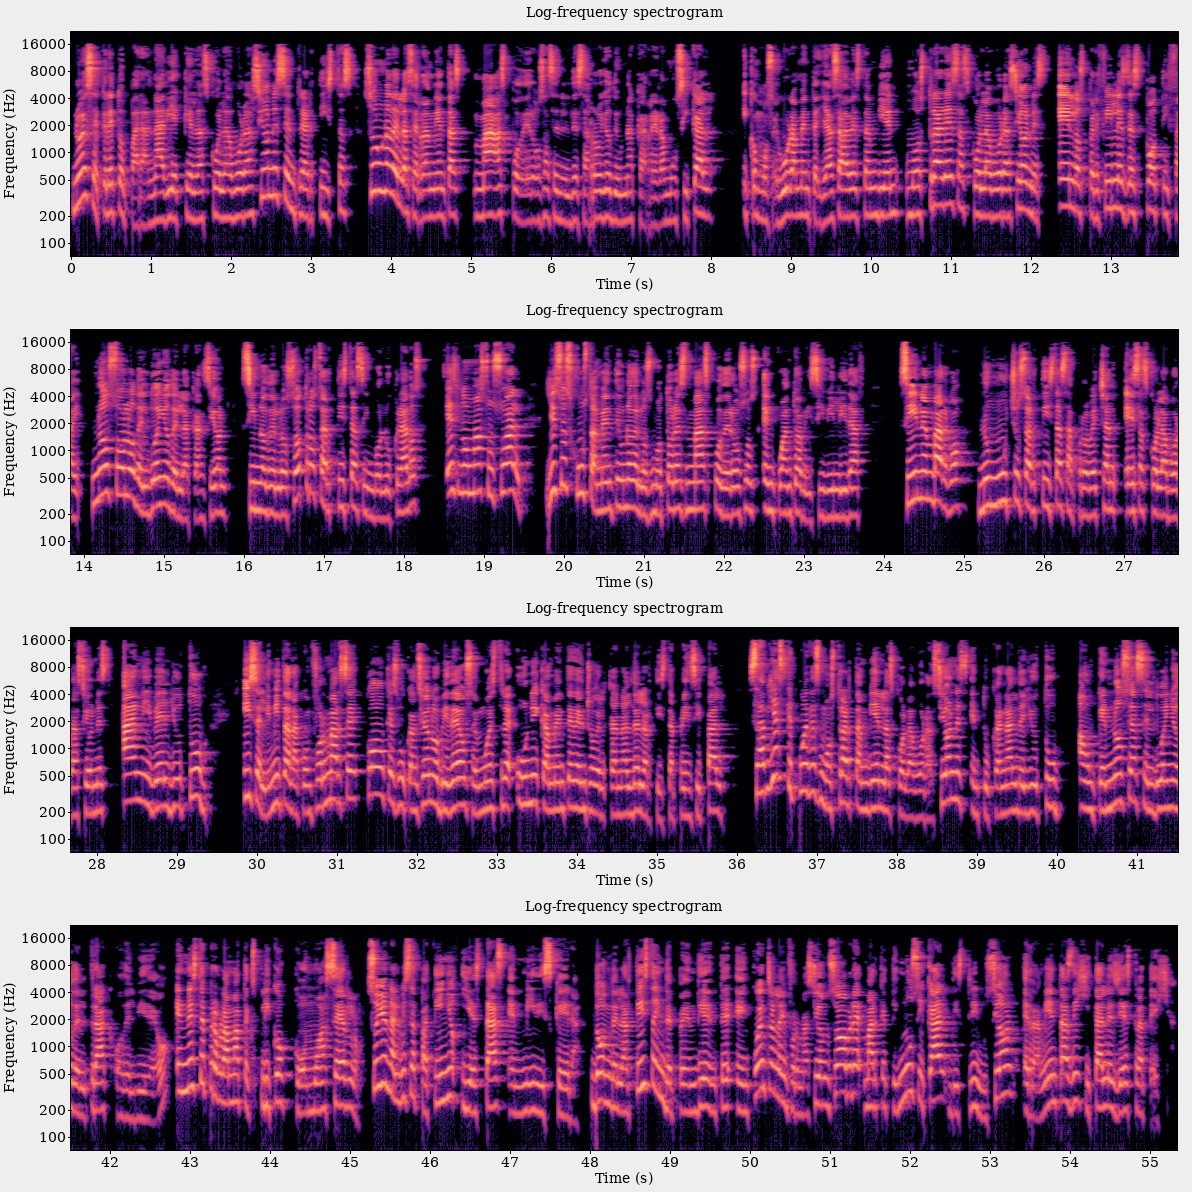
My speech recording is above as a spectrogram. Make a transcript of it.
No es secreto para nadie que las colaboraciones entre artistas son una de las herramientas más poderosas en el desarrollo de una carrera musical. Y como seguramente ya sabes también, mostrar esas colaboraciones en los perfiles de Spotify, no solo del dueño de la canción, sino de los otros artistas involucrados, es lo más usual. Y eso es justamente uno de los motores más poderosos en cuanto a visibilidad. Sin embargo, no muchos artistas aprovechan esas colaboraciones a nivel YouTube y se limitan a conformarse con que su canción o video se muestre únicamente dentro del canal del artista principal. ¿Sabías que puedes mostrar también las colaboraciones en tu canal de YouTube aunque no seas el dueño del track o del video? En este programa te explico cómo hacerlo. Soy Ana Luisa Patiño y estás en mi disquera, donde el artista independiente encuentra la información sobre marketing musical, distribución, herramientas digitales y estrategia.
